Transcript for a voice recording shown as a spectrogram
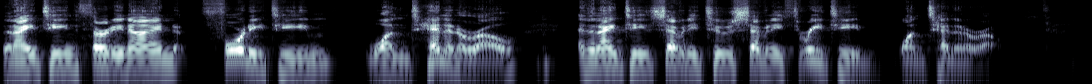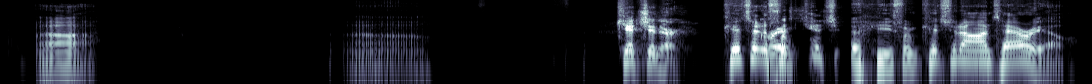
The 1939-40 team won 10 in a row. And the 1972-73 team won 10 in a row. Ah. Oh. kitchener Kitchener from Chris. Kitchener. He's from Kitchener, Ontario,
